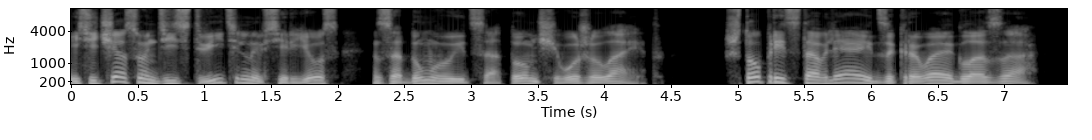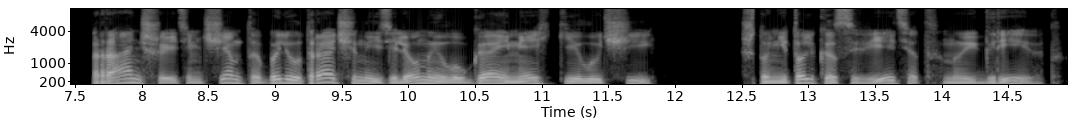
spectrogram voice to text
И сейчас он действительно всерьез задумывается о том, чего желает. Что представляет, закрывая глаза? Раньше этим чем-то были утрачены зеленые луга и мягкие лучи, что не только светят, но и греют.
